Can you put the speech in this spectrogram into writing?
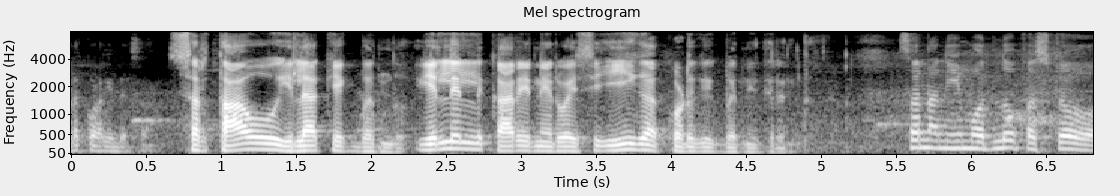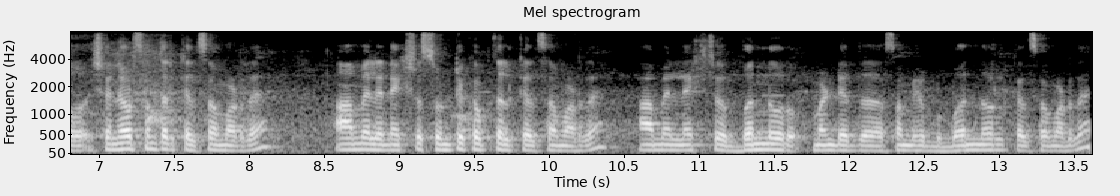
ಅಡಕವಾಗಿದೆ ಸರ್. ಸರ್ ತಾವು ಇಲಾಖೆಗೆ ಬಂದು ಎಲ್ಲೆಲ್ಲಿ ಕಾರ್ಯನಿರ್ವಹಿಸಿ ಈಗ ಕೊಡಗಿಗೆ ಬಂದಿದ್ದೀರಂತ ಸರ್ ನಾನು ಈ ಮೊದಲು ಫಸ್ಟು ಶನಿವಾರ ಸಂತಲ್ಲಿ ಕೆಲಸ ಮಾಡಿದೆ. ಆಮೇಲೆ ನೆಕ್ಸ್ಟ್ ಸುಂಟಿಕೊಪ್ಪದಲ್ಲಿ ಕೆಲಸ ಮಾಡಿದೆ. ಆಮೇಲೆ ನೆಕ್ಸ್ಟ್ ಬನ್ನೂರು ಮಂಡ್ಯದ ಸಮೀಪ ಬನ್ನೂರಲ್ಲಿ ಕೆಲಸ ಮಾಡಿದೆ.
